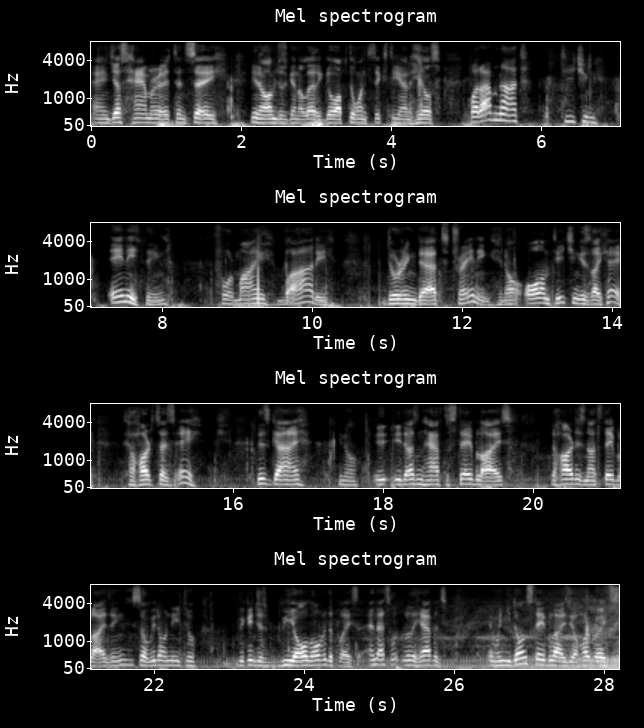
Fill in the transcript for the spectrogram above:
and just hammer it and say you know i'm just gonna let it go up to 160 on the hills. But i'm not teaching anything for my body during that training. You know all i'm teaching is like hey the heart says hey this guy you know he doesn't have to stabilize. The heart is not stabilizing so we don't need to we can just be all over the place and that's what really happens. And when you don't stabilize your heart rates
